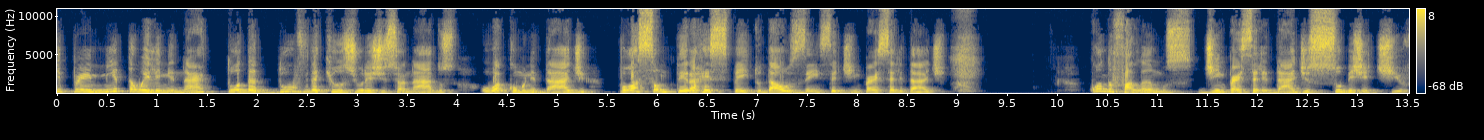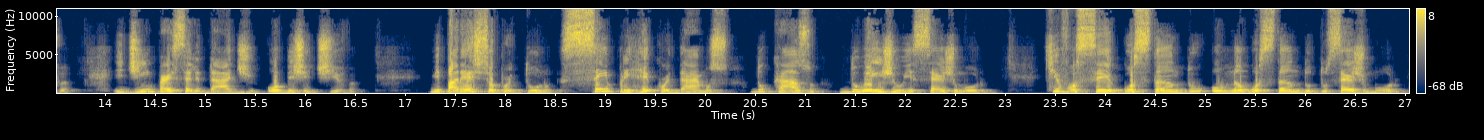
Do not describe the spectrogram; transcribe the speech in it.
que permitam eliminar toda dúvida que os jurisdicionados ou a comunidade possam ter a respeito da ausência de imparcialidade. Quando falamos de imparcialidade subjetiva e de imparcialidade objetiva, me parece oportuno sempre recordarmos do caso do ex-juiz Sérgio Moro, que você, gostando ou não gostando do Sérgio Moro,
